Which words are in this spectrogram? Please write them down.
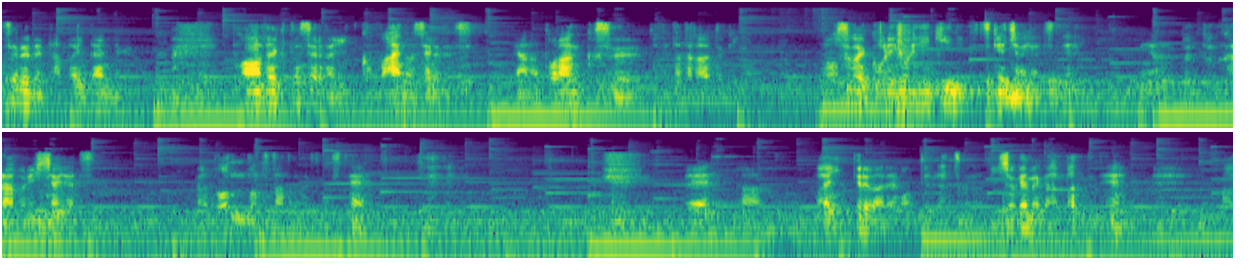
ー、セルで例えたいんだけど、パーフェクトセルの1個前のセルです。あのトランクスと戦う時にものすごいゴリゴリに筋肉つけちゃうやつね。あのプンプン空振りしちゃうやつ。がどんどん伝わってきますね。で あまあインテルはね本当になんつうか一生懸命頑張ってね、えーまあ、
